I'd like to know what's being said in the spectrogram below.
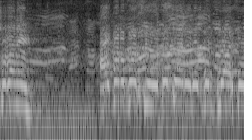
সেখানে আইকনে করছি পেছনের প্লেয়ারকে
